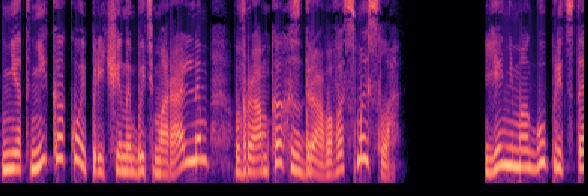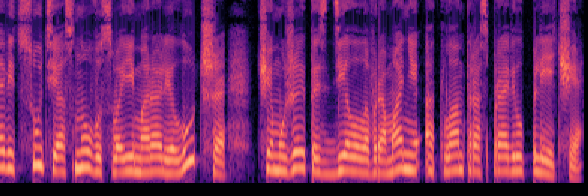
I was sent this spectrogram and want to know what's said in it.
Нет никакой причины быть моральным в рамках здравого смысла. Я не могу представить суть и основу своей морали лучше, чем уже это сделала в романе Атлант расправил плечи.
